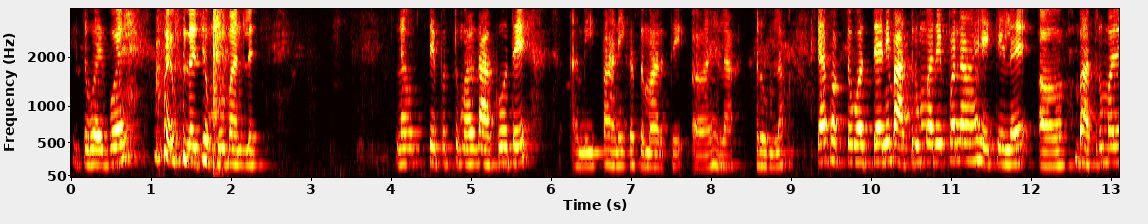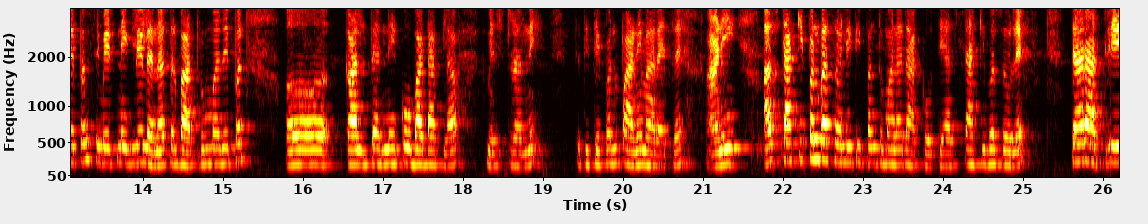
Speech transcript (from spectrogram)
तिथं वैभव आहे वैभवला जम्बो बांधले. मग ते पण तुम्हाला दाखवते. आम्ही पाणी कसं मारते ह्याला. रूमला त्या फक्त वत्त्याने बाथरूममध्ये पण हे केलं आहे बाथरूममध्ये पण सिमेंट निघलेलं ना तर बाथरूममध्ये पण काल त्यांनी कोबा टाकला मिस्टरांनी तर तिथे पण पाणी मारायचं आहे आणि आज टाकी पण बसवली ती पण तुम्हाला दाखवते. आज टाकी बसवले त्या रात्री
